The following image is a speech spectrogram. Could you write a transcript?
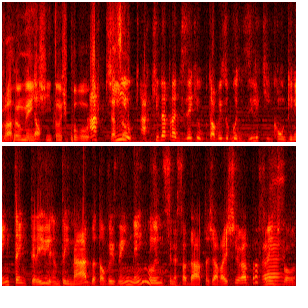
provavelmente. Então, tipo, já Aqui, são... aqui dá pra dizer que talvez o Godzilla King Kong nem tem trailer, não tem nada, talvez nem, nem lance nessa data, já vai chegar pra frente. É,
